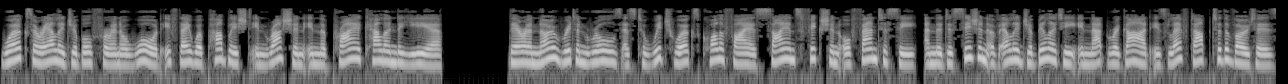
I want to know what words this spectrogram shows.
Works are eligible for an award if they were published in Russian in the prior calendar year. There are no written rules as to which works qualify as science fiction or fantasy, and the decision of eligibility in that regard is left up to the voters.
